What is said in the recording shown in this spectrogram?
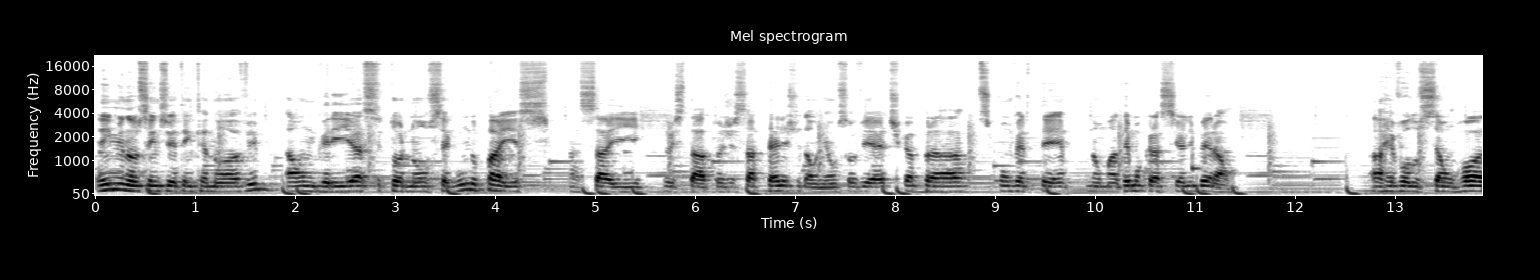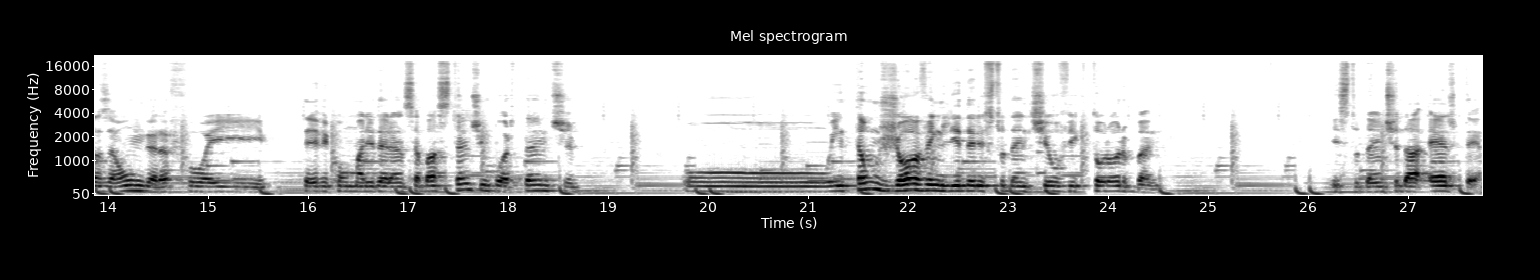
Em 1989, a Hungria se tornou o segundo país a sair do status de satélite da União Soviética para se converter numa democracia liberal. A Revolução Rosa húngara foi teve como uma liderança bastante importante o então jovem líder estudantil Viktor Orbán, estudante da ERTE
